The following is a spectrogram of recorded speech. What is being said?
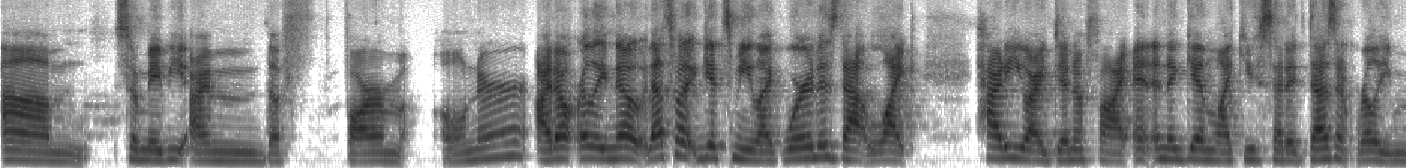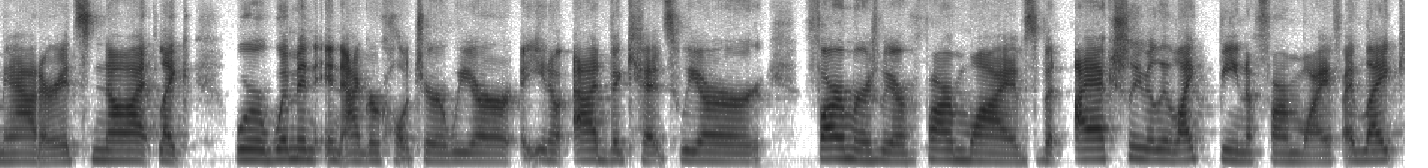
Um, so maybe I'm the farm owner. I don't really know. That's what gets me. Like, where does that like? How do you identify? And, and again, like you said, it doesn't really matter. It's not like we're women in agriculture. We are, you know, advocates. We are farmers. We are farm wives. But I actually really like being a farm wife. I like.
